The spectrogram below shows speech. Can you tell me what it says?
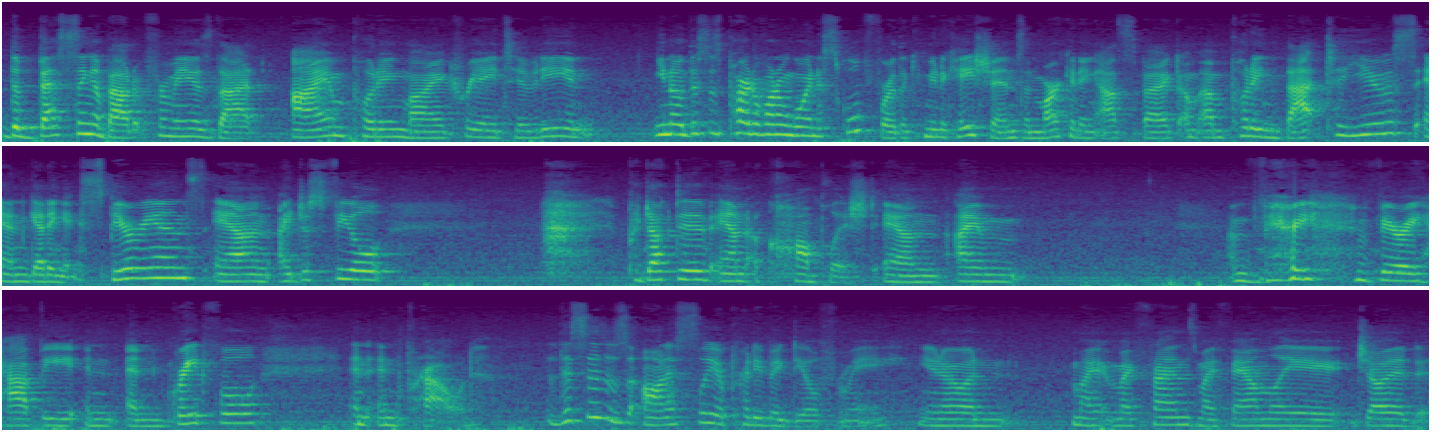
the best thing about it for me is that I am putting my creativity and you know, this is part of what I'm going to school for, the communications and marketing aspect. I'm, I'm putting that to use and getting experience and I just feel productive and accomplished and I'm I'm very very happy and, and grateful and, and proud. This is honestly a pretty big deal for me, you know, and my, my friends, my family, Judd,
